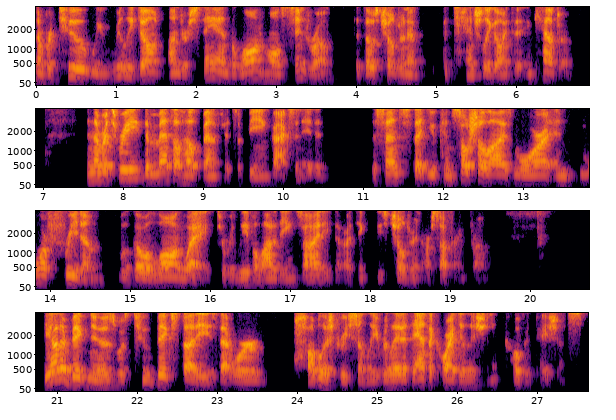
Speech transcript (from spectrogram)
Number two, we really don't understand the long haul syndrome that those children are potentially going to encounter. And number three, the mental health benefits of being vaccinated. The sense that you can socialize more and more freedom will go a long way to relieve a lot of the anxiety that I think these children are suffering from. The other big news was two big studies that were published recently related to anticoagulation in COVID patients.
